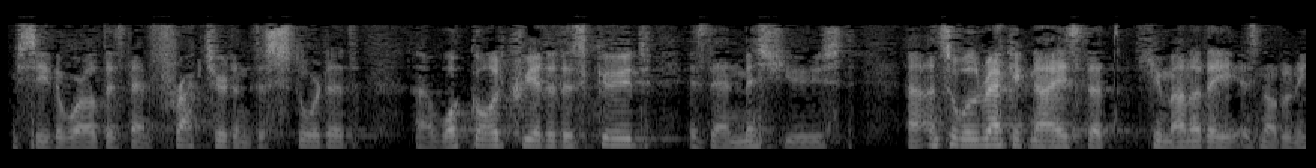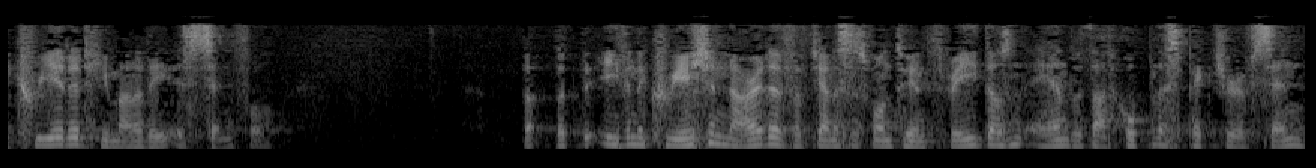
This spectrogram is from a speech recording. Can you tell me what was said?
We see the world is then fractured and distorted. Uh, what God created as good is then misused. Uh, and so we'll recognize that humanity is not only created, humanity is sinful. But, but the, even the creation narrative of Genesis 1, 2, and 3 doesn't end with that hopeless picture of sin.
